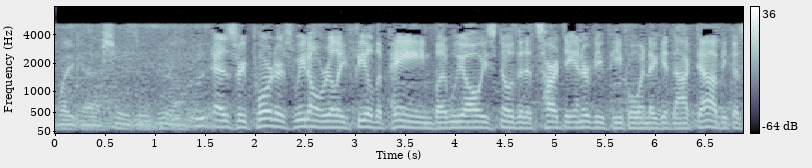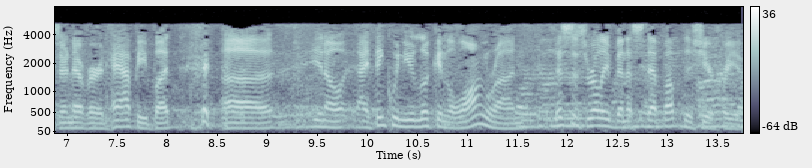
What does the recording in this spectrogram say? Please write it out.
play cash. Yeah. As reporters, we don't really feel the pain, but we always know that it's hard to interview people when they get knocked out because they're never happy. But, uh, you know, I think when you look in the long run, this has really been a step up this year for you.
